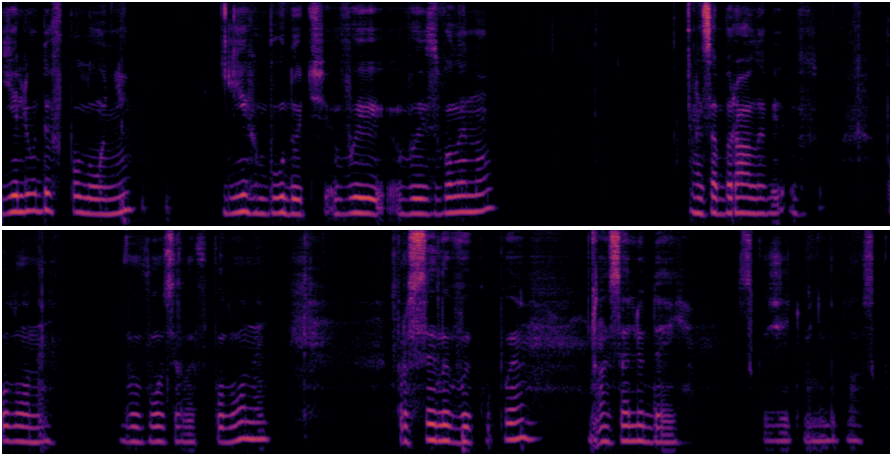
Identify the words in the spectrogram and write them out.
Є люди в полоні, їх будуть ви, визволено, забирали в полони, вивозили в полони, просили викупи за людей. Скажіть мені, будь ласка.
